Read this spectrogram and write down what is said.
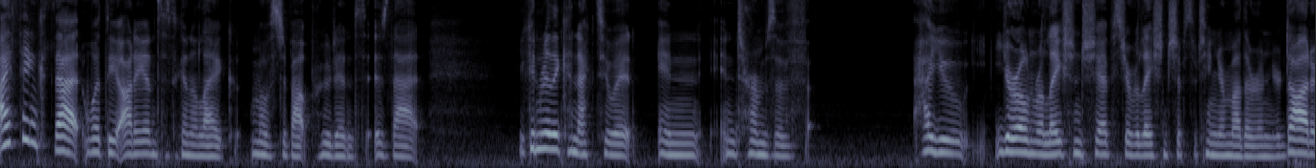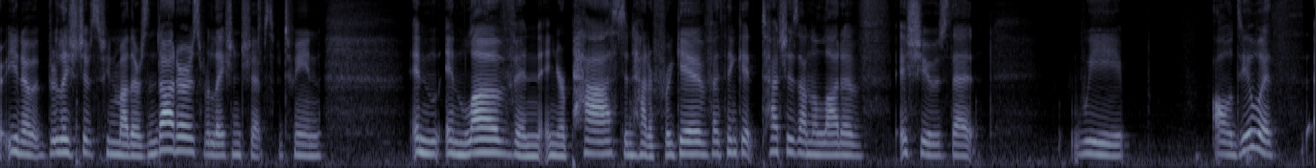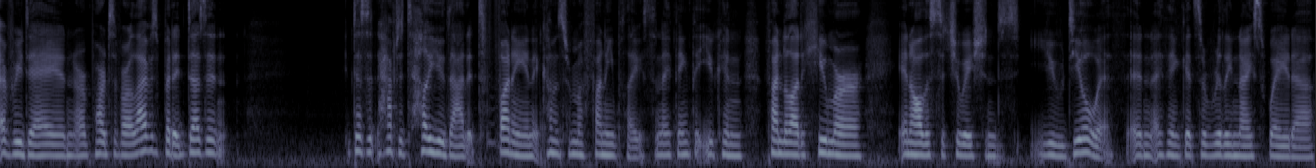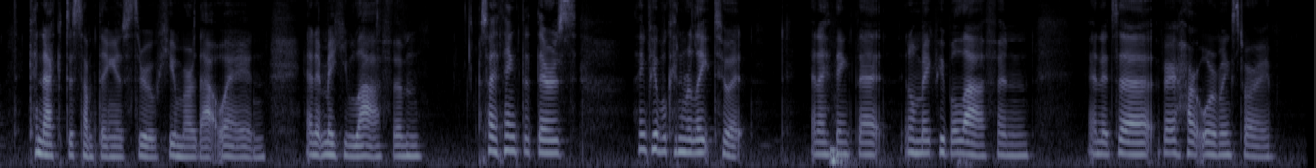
I think that what the audience is going to like most about Prudence is that you can really connect to it in in terms of how you your own relationships, your relationships between your mother and your daughter, you know, relationships between mothers and daughters, relationships between in in love and in your past and how to forgive. I think it touches on a lot of issues that we all deal with every day and are parts of our lives, but it doesn't doesn't have to tell you that. It's funny and it comes from a funny place and i think that you can find a lot of humor in all the situations you deal with and i think it's a really nice way to connect to something is through humor that way and and it make you laugh and so i think that there's i think people can relate to it and i think that it'll make people laugh and and it's a very heartwarming story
